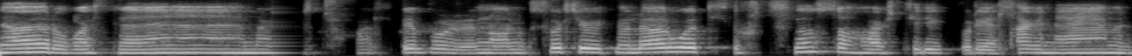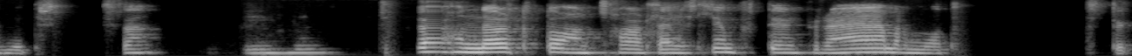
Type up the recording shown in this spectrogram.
Нойр угаас амар чухал. Би бүр нэг сүүлийн үед нойргууд өрцснөөс хойш тэрийг бүр ялгааг амар мэдэрсэн. Аа. Жохон нойр дутуу онцгоор ажлын бүтээн бүр амар мууддаг.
